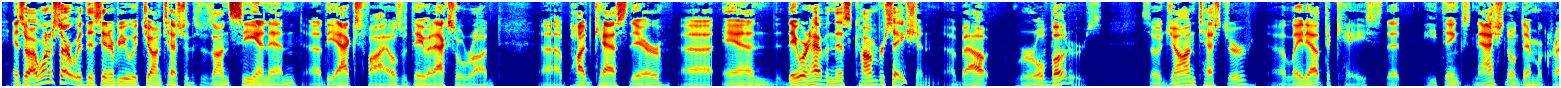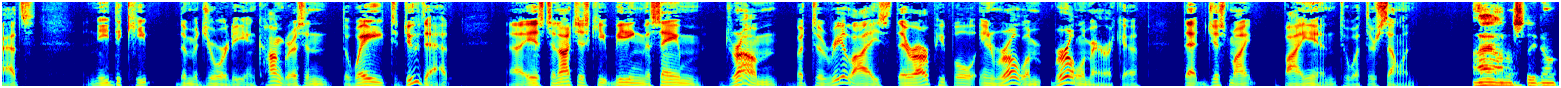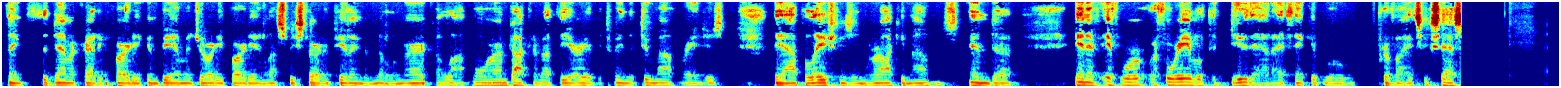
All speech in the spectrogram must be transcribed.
And so I want to start with this interview with Jon Tester. This was on CNN, uh, the Axe Files with David Axelrod, uh, podcast there. Uh, and they were having this conversation about rural voters. So Jon Tester uh, laid out the case that he thinks national Democrats need to keep the majority in Congress. And the way to do that uh, is to not just keep beating the same drum, but to realize there are people in rural rural America that just might buy in to what they're selling. I honestly don't think the Democratic Party can be a majority party unless we start appealing to Middle America a lot more. I'm talking about the area between the two mountain ranges, the Appalachians and the Rocky Mountains, and uh, and if, if we're if we're able to do that, I think it will provide success.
